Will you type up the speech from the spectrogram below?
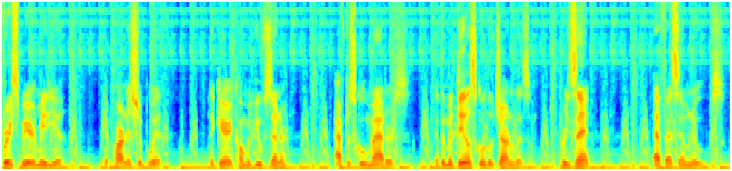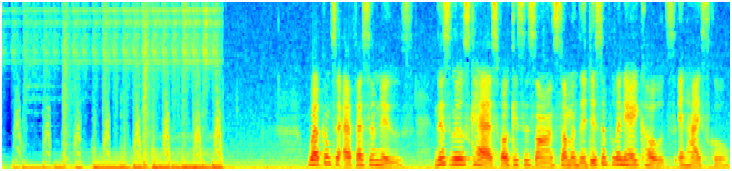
Free Spirit Media, in partnership with the Gary Comer Youth Center, After School Matters, and the Medill School of Journalism, present FSM News. Welcome to FSM News. This newscast focuses on some of the disciplinary codes in high school.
